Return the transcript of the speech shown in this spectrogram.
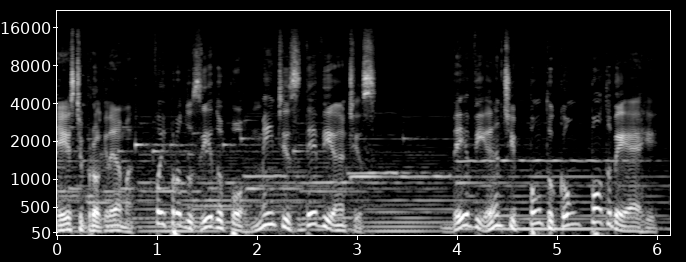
Este programa foi produzido por Mentes Deviantes. deviante.com.br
